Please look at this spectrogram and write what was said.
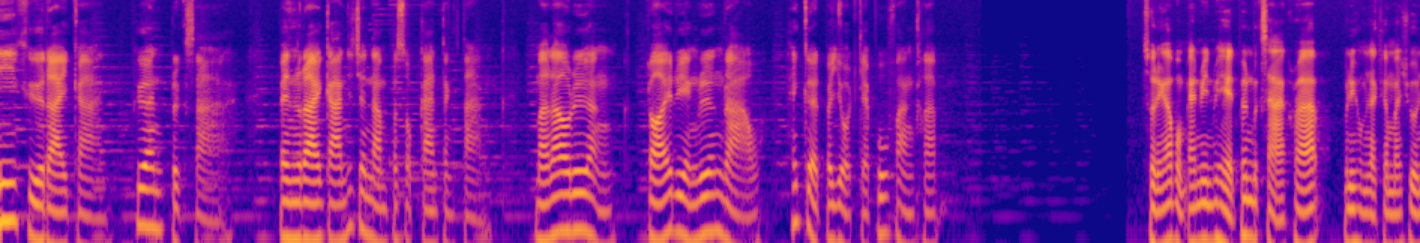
นี่คือรายการเพื่อนปรึกษา เป็นรายการที่จะนำประสบการณ์ต่างๆ มาเล่าเรื่องร้อยเรียงเรื่องราว ให้เกิดประโยชน์แก่ผู้ฟังครับ สวัสดีครับผมแอดมินเพจเพื่อนปรึกษาครับ วันนี้ผมอยากจะมาชวน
